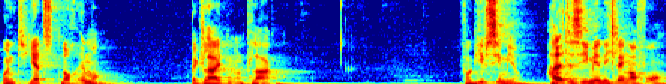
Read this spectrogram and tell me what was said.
und jetzt noch immer begleiten und plagen. Vergib sie mir, halte sie mir nicht länger vor.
